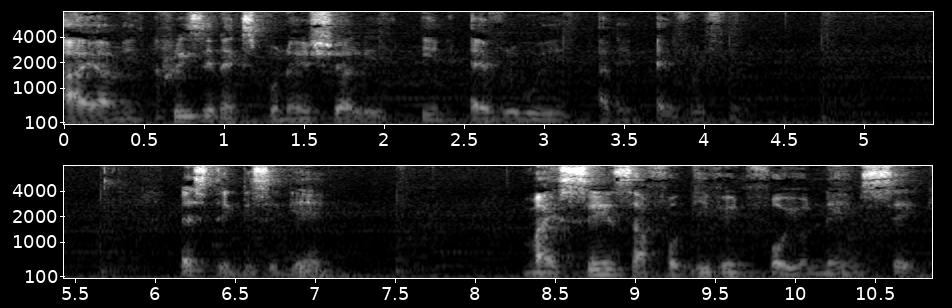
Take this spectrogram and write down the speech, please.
I am increasing exponentially in every way and in everything. Let's take this again. My sins are forgiven for your name's sake.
